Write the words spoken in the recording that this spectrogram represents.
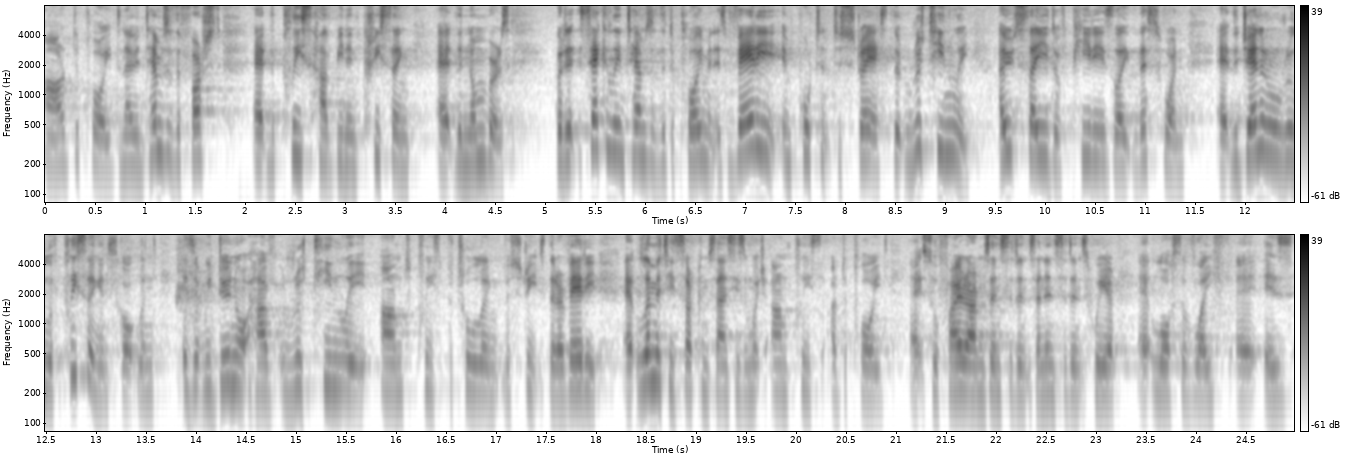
are deployed. Now, in terms of the first, uh, the police have been increasing uh, the numbers. But it, secondly, in terms of the deployment, it's very important to stress that routinely, outside of periods like this one, Uh, the general rule of policing in Scotland is that we do not have routinely armed police patrolling the streets. There are very uh, limited circumstances in which armed police are deployed. Uh, so firearms incidents and incidents where uh, loss of life uh, is,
